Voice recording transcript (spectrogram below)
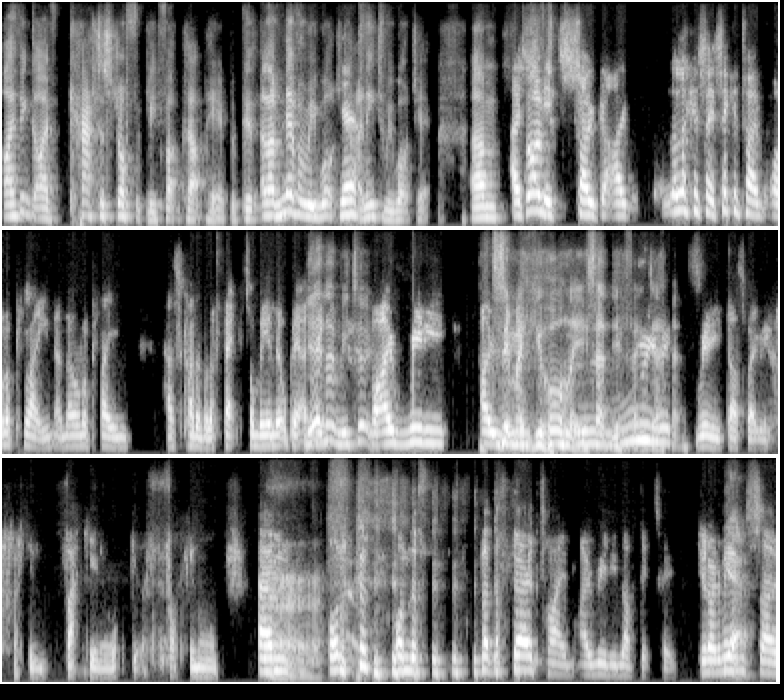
I think I've catastrophically fucked up here because, and I've never rewatched Yeah. it. I need to rewatch it. Um, I, so I was- it's so good. I, like I say, second time on a plane, and on a plane has kind of an effect on me a little bit. I yeah, think. no, me too. But I really, I Does it make you horny? Is that the effect? really, really does make me fucking fucking. Get the fucking on. Um, on on the but the third time I really loved it too. Do you know what I mean? Yeah. So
